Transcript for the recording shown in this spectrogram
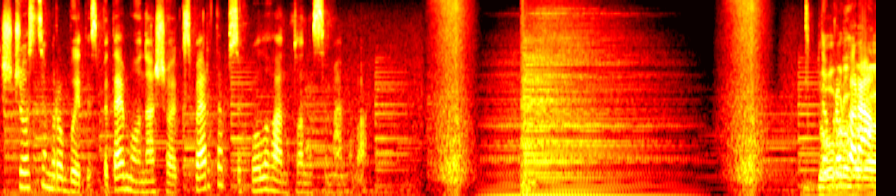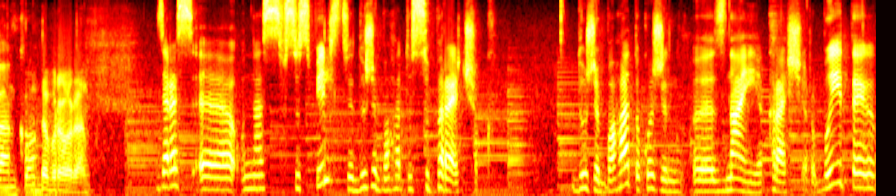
Що з цим робити? Спитаємо у нашого експерта, психолога Антона Семенова. Доброго ранку. Доброго ранку. Зараз е, у нас в суспільстві дуже багато суперечок. Дуже багато. Кожен е, знає, як краще робити,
